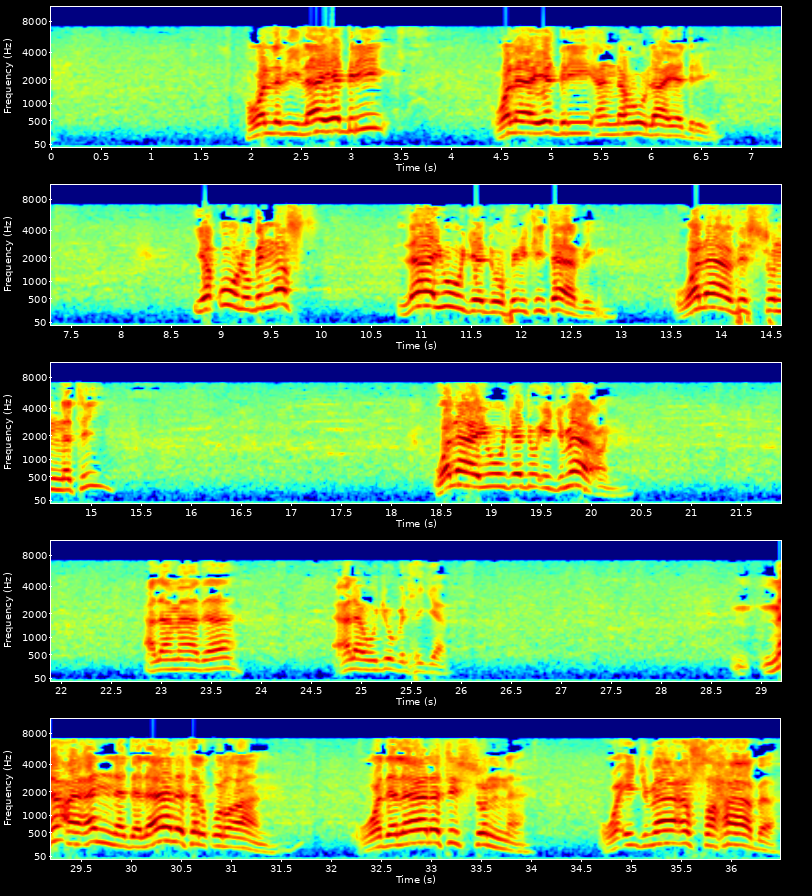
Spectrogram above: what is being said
هو الذي لا يدري ولا يدري أنه لا يدري. يقول بالنص لا يوجد في الكتاب ولا في السنة ولا يوجد إجماع. على ماذا؟ على وجوب الحجاب. مع أن دلالة القرآن ودلالة السنة وإجماع الصحابة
